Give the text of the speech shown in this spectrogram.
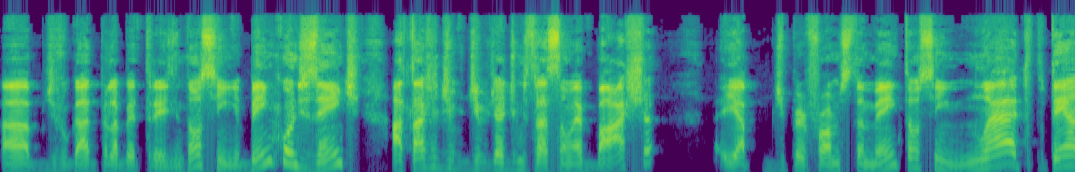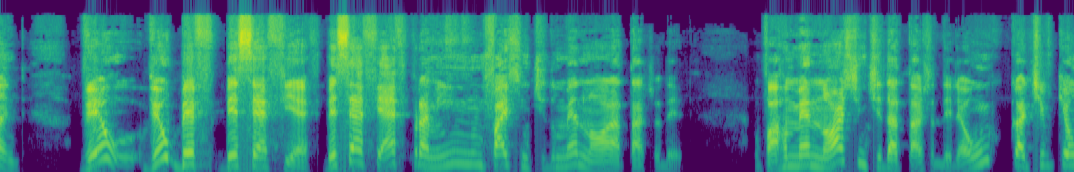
uh, divulgado pela B3. Então, assim, é bem condizente. A taxa de, de, de, administração é baixa e a de performance também. Então, assim, não é tipo, tem. A, vê o, vê o BCFF. BCFF, para mim, não faz sentido menor a taxa dele. Faz o menor sentido a taxa dele. É o único ativo que eu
